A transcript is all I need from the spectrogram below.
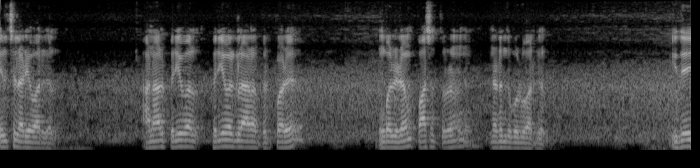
எரிச்சல் அடைவார்கள். ஆனால் பெரியவர் பெரியவர்களான பிற்பாடு உங்களிடம் பாசத்துடன் நடந்து கொள்வார்கள். இதே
